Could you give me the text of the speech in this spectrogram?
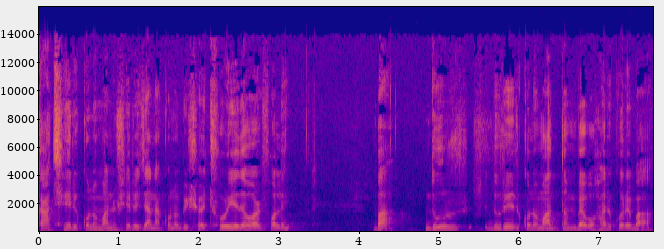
কাছের কোনো মানুষের জানা কোনো বিষয় ছড়িয়ে দেওয়ার ফলে, বা দূর, দূরের কোনো মাধ্যম ব্যবহার করে বা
